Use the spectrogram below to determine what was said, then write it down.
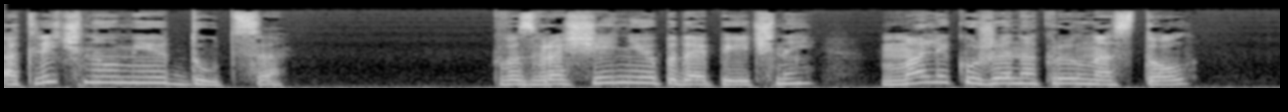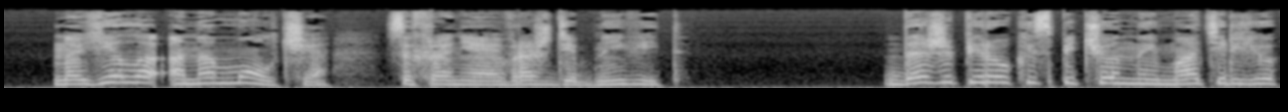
отлично умеют дуться. К возвращению подопечной Малик уже накрыл на стол, но ела она молча, сохраняя враждебный вид. Даже пирог, испеченный матерью,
